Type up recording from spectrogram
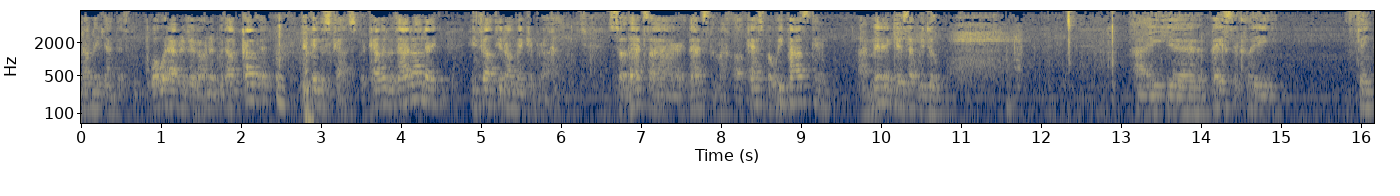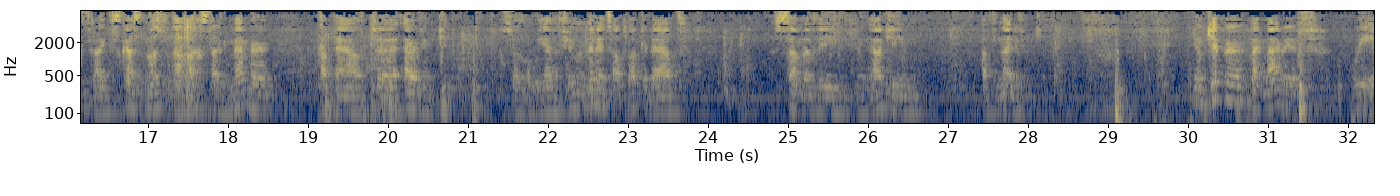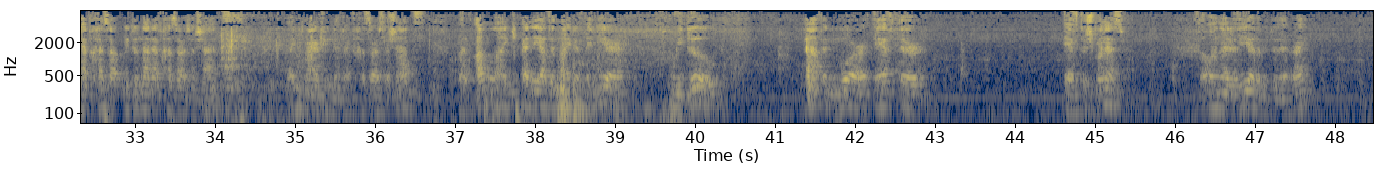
What would happen if you have Oneg without Kavod? You can discuss. But Kavod without Oneg, he felt you don't make a bracha. So that's our, that's the Machlokes, but we passed him, our minhag is that we do. I uh, basically think that I discussed most of the halachas I remember about uh. So we have a few more minutes. I'll talk about some of the minhagim of the night of. Yom Kippur by Mariv, we have chazar. We do not have chazar hashatz. Like Mariv, we never have chazar hashatz. But unlike any other night of the year, we do daven more after after Shemon Esrei. The only night of the year that we do that, right?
